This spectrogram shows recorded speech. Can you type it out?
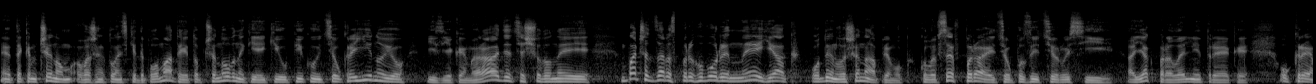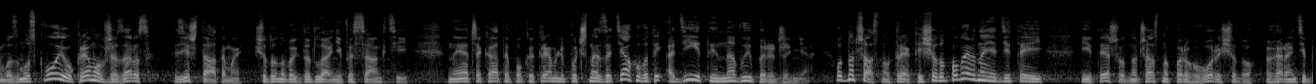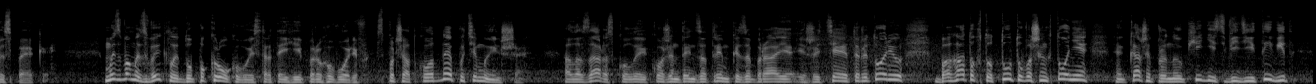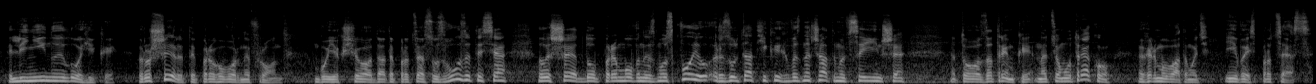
Е, Таким чином, вашингтонські дипломати і топ-чиновники, які опікуються Україною і з якими радяться щодо неї, бачать зараз переговори не як один лише напрямок, коли все впирається у позицію Росії, а як паралельні треки, окремо з Москвою, окремо вже зараз зі штатами щодо нових дедлайнів і санкцій. Не чекати, поки Кремль почне затягувати, а діяти на випередження. Одночасно треки щодо повернення дітей, і теж одночасно переговори щодо гарантій безпеки. Ми з вами звикли до покрокової стратегії переговорів. Спочатку одне, потім інше. Але зараз, коли кожен день затримки забирає і життя, і територію, багато хто тут у Вашингтоні каже про необхідність відійти від лінійної логіки, розширити переговорний фронт. Бо якщо дати процесу звузитися лише до перемовини з Москвою, результат яких визначатиме все інше, то затримки на цьому треку гальмуватимуть і весь процес.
